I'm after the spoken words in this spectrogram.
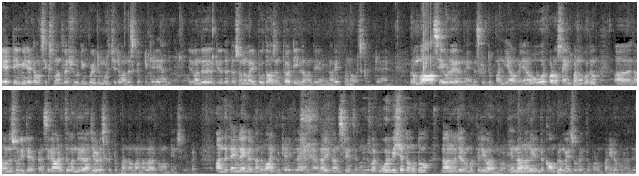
கேட்டு இமீடியட்டாக ஒரு சிக்ஸ் மந்த்ஸில் ஷூட்டிங் போயிட்டு முடிச்சுட்டு வந்த ஸ்கிரிப்ட் கிடையாது. இது வந்து கிட்டத்தட்ட சொன்ன மாதிரி டூ தௌசண்ட் தேர்ட்டீனில் வந்து எனக்கு நரேட் பண்ண ஒரு ஸ்கிரிப்ட் ரொம்ப ஆசையோடு இருந்தேன் இந்த ஸ்கிரிப்ட் பண்ணி ஆகணும். ஏன்னா ஒவ்வொரு படம் சைன் பண்ணும்போதும் நான் வந்து சொல்லிட்டே இருப்பேன். சரி அடுத்து வந்து அஜயோட ஸ்கிரிப்ட் பண்ணலாமா? நல்லா இருக்கும் அப்படின்னு சொல்லி பட் அந்த டைம்ல எங்களுக்கு அந்த வாய்ப்பு கிடைக்கல. நிறைய கன்ஸ்டன்ஸ் இருந்தது. பட் ஒரு விஷயத்துல மட்டும் நானும் அஜய் ரொம்ப தெளிவா இருந்தோம். என்னானாலும் எந்த காம்ப்ரமைஸோட இந்த படம் பண்ணிடக்கூடாது.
